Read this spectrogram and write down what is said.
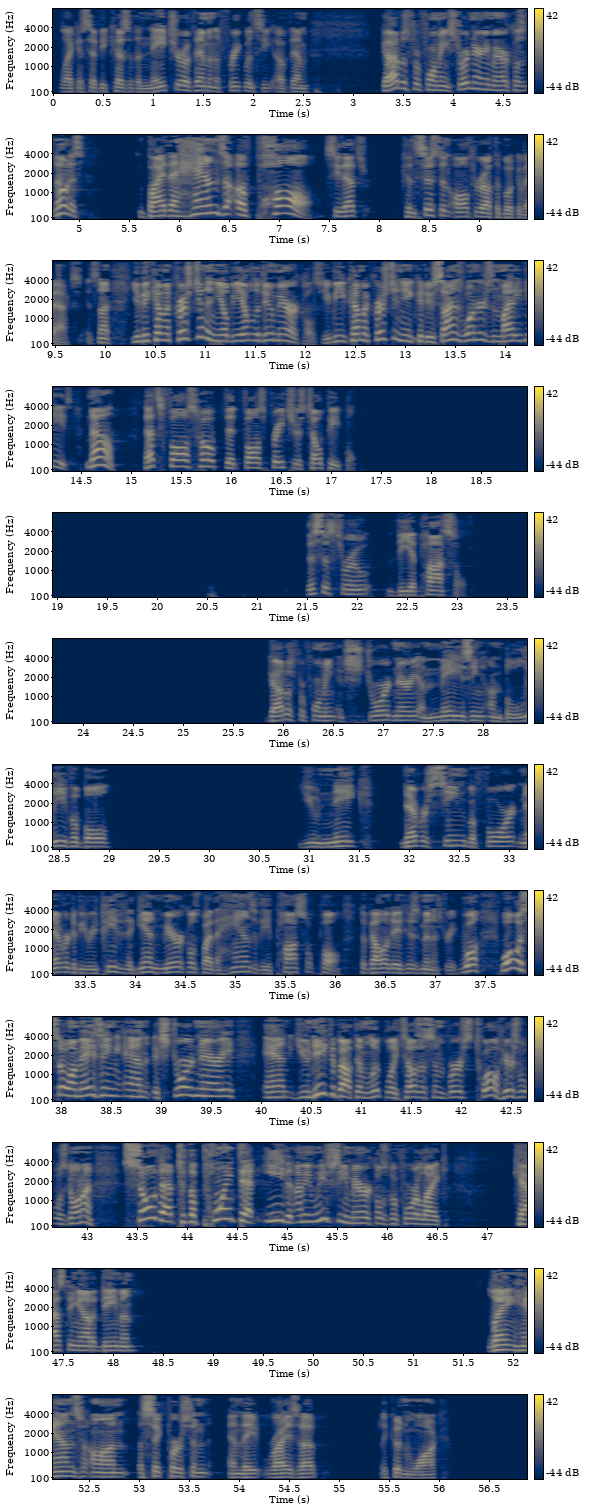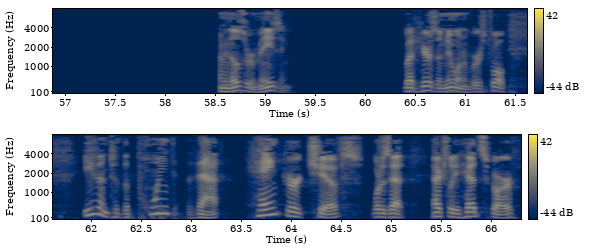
Like I said, because of the nature of them and the frequency of them, God was performing extraordinary miracles. Notice, by the hands of Paul. See, that's consistent all throughout the book of Acts. It's not, you become a Christian and you'll be able to do miracles. You become a Christian and you can do signs, wonders, and mighty deeds. No, that's false hope that false preachers tell people. This is through the apostle. God was performing extraordinary, amazing, unbelievable, unique, never seen before, never to be repeated again, miracles by the hands of the apostle Paul to validate his ministry. Well, what was so amazing and extraordinary and unique about them, Luke tells us in verse 12, here's what was going on. So that to the point that even, I mean, we've seen miracles before like casting out a demon, laying hands on a sick person and they rise up. They couldn't walk. I mean, those are amazing. But here's a new one in verse 12. Even to the point that handkerchiefs, what is that? Actually, headscarf,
